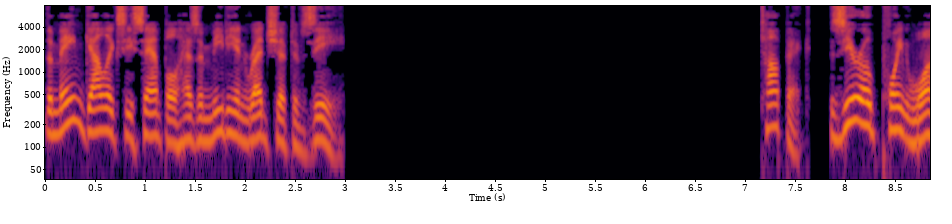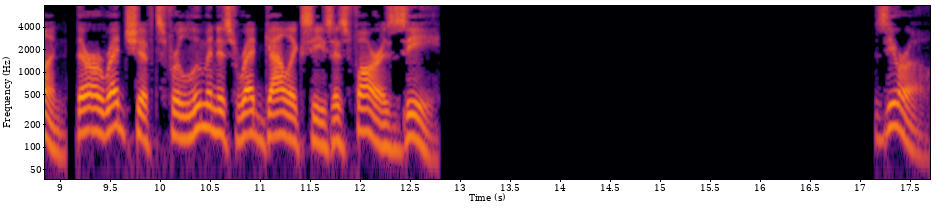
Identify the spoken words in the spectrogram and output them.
The main galaxy sample has a median redshift of z. 0.1 There are redshifts for luminous red galaxies as far as z 0.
